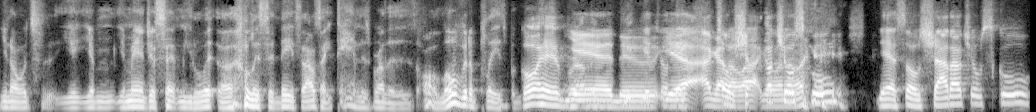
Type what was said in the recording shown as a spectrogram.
you know it's your, your, man just sent me li- uh, list of dates i was like damn this brother is all over the place but go ahead brother Yeah, dude. Yeah, thing. I got so a shout lot out your on. school yeah so shout out your school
